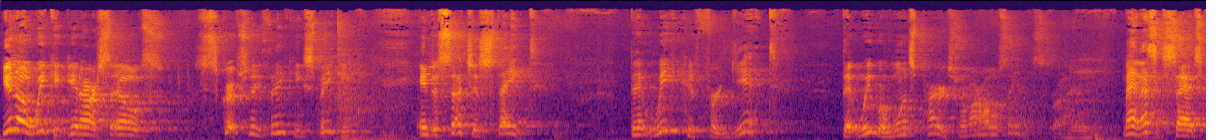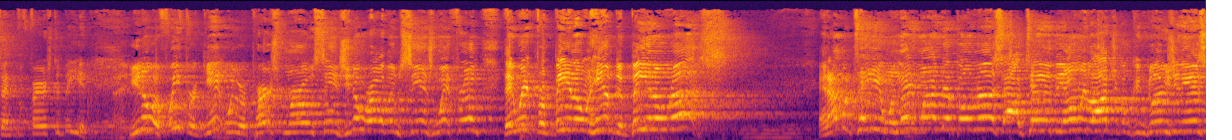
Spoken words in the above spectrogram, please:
You know, we could get ourselves, scripturally thinking, speaking, into such a state that we could forget that we were once purged from our old sins. Right. Man, that's a sad state of affairs to be in. You know, if we forget we were purged from our old sins, you know where all them sins went from? They went from being on Him to being on us. And I'm going to tell you, when they wind up on us, I'll tell you the only logical conclusion is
